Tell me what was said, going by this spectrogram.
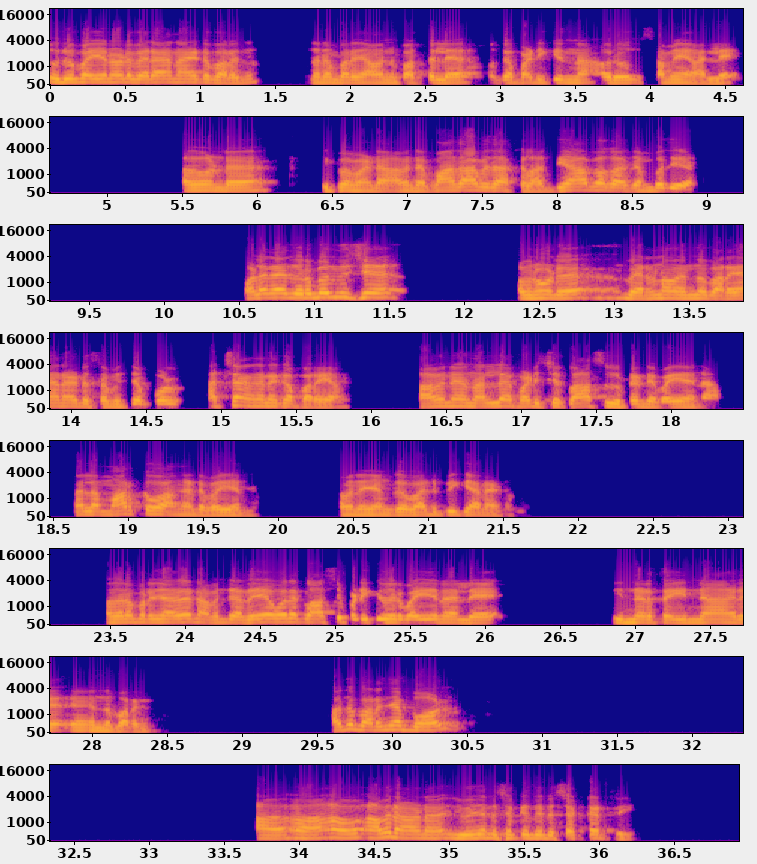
ഒരു പയ്യനോട് വരാനായിട്ട് പറഞ്ഞു. അന്നേരം പറഞ്ഞു അവൻ പത്തിൽ ഒക്കെ പഠിക്കുന്ന ഒരു സമയമല്ലേ? അതുകൊണ്ട് ഇപ്പൊ വേണ്ട അവന്റെ മാതാപിതാക്കൾ അധ്യാപക ദമ്പതികൾ വളരെ നിർബന്ധിച്ച് അവനോട് വരണമെന്ന് പറയാനായിട്ട് ശ്രമിച്ചപ്പോൾ അച്ഛൻ അങ്ങനെയൊക്കെ പറയാം. അവന് നല്ല പഠിച്ച് ക്ലാസ് കിട്ടേണ്ട പയ്യനാ. നല്ല മാർക്ക് വാങ്ങേണ്ട പയ്യനാ. അവനെ ഞങ്ങൾക്ക് പഠിപ്പിക്കാനായിട്ടുണ്ട്. അന്നേരം പറഞ്ഞാൽ അവന്റെ അതേപോലെ ക്ലാസ്സിൽ പഠിക്കുന്ന ഒരു പയ്യനല്ലേ ഇന്നടത്തെ ഇന്നാര്? എന്ന് പറഞ്ഞു. അത് പറഞ്ഞപ്പോൾ അവനാണ് യുവജന സഖ്യത്തിന്റെ സെക്രട്ടറി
